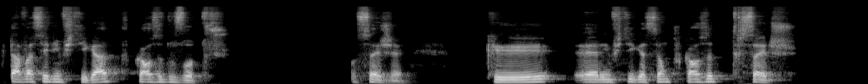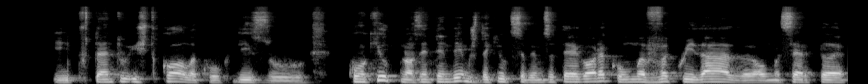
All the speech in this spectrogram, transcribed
que estava a ser investigado por causa dos outros. Ou seja, que era investigação por causa de terceiros. E, portanto, isto cola com o que diz o. com aquilo que nós entendemos daquilo que sabemos até agora, com uma vacuidade ou uma certa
